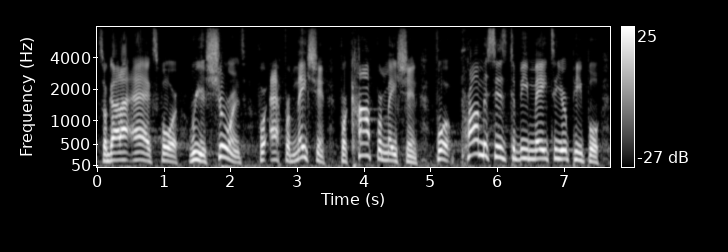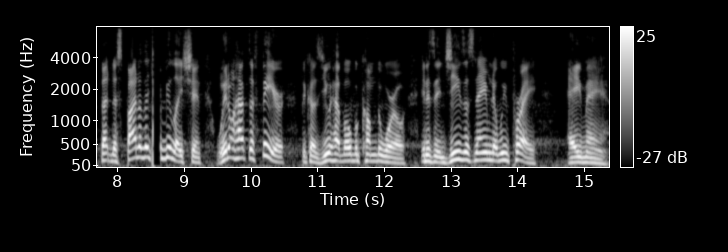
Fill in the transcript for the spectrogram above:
So, God, I ask for reassurance, for affirmation, for confirmation, for promises to be made to your people that despite of the tribulation, we don't have to fear because you have overcome the world. It is in Jesus' name that we pray. Amen.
